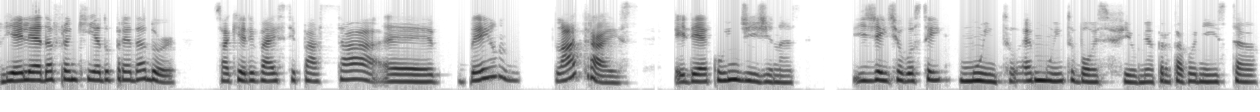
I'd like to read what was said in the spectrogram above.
E ele é da franquia do Predador. Só que ele vai se passar é, bem lá atrás. Ele é com indígenas. E, gente, eu gostei muito. É muito bom esse filme. A protagonista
